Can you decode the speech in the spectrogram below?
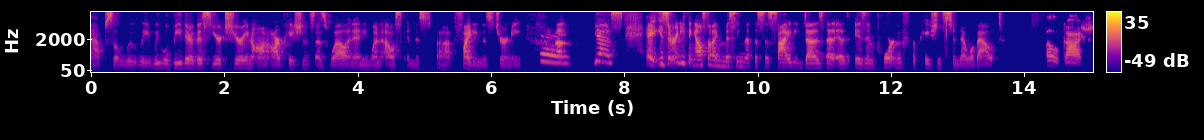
Absolutely. We will be there this year cheering on our patients as well and anyone else in this uh, fighting this journey. Uh, yes. Hey, is there anything else that I'm missing that the society does that is, is important for patients to know about? Oh, gosh.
